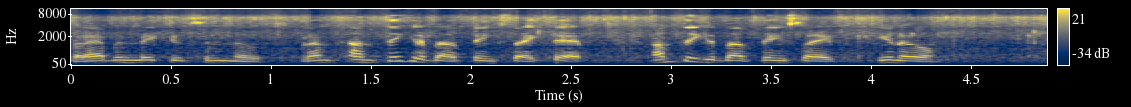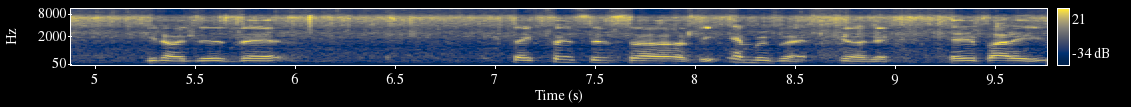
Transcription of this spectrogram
But I've been making some notes. But I'm, I'm thinking about things like that. I'm thinking about things like, you know, you know, the, the like for instance, uh, the immigrant, you know, everybody,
